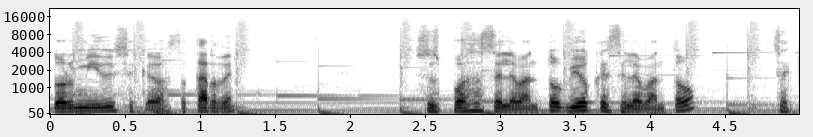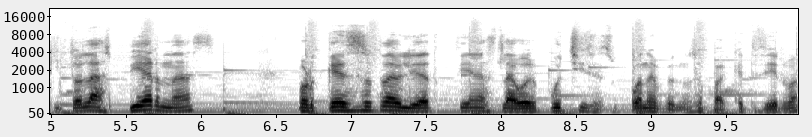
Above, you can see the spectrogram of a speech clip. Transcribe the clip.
dormido y se quedó hasta tarde. Su esposa se levantó, vio que se levantó, se quitó las piernas, porque esa es otra habilidad que tiene Puchi, se supone, pero no sé para qué te sirva.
